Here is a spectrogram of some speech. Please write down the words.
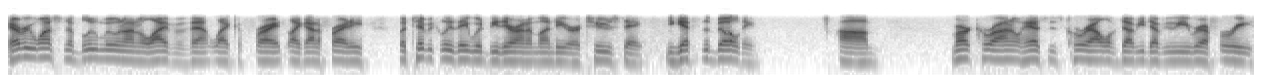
Every once in a blue moon on a live event, like a Friday, like on a Friday, but typically they would be there on a Monday or a Tuesday. You get to the building. Um, Mark Carrano has his corral of WWE referees.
